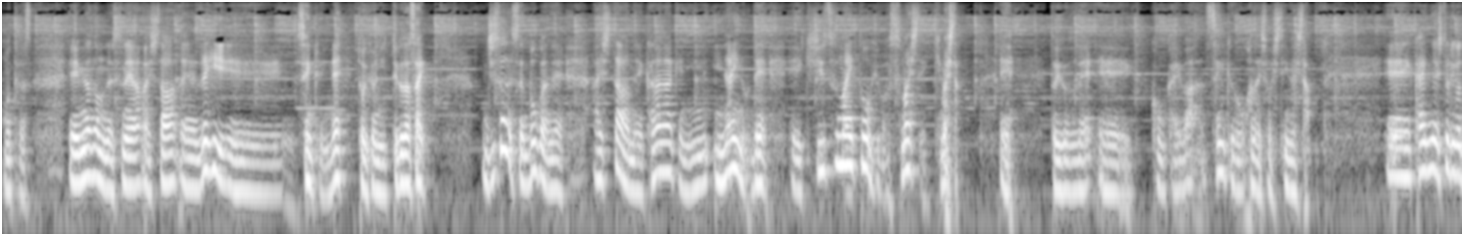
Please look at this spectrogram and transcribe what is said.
思ってます。えー、皆さんもですね、明日、えー、ぜひ、えー、選挙にね、投票に行ってください。実はですね、僕はね、明日はね、神奈川県にいないので、えー、期日前投票を済ましてきました。えー、ということで、えー、今回は選挙のお話をしていました。えー、帰りの独り言、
